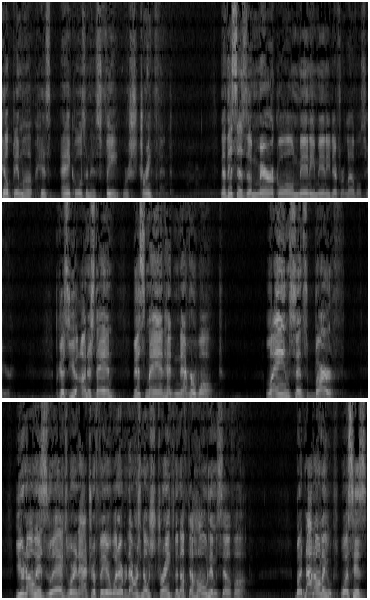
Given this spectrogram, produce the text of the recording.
helped him up, his ankles and his feet were strengthened. Now, this is a miracle on many, many different levels here. Because you understand, this man had never walked, lame since birth. You know his legs were in atrophy or whatever. There was no strength enough to hold himself up. But not only was his,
